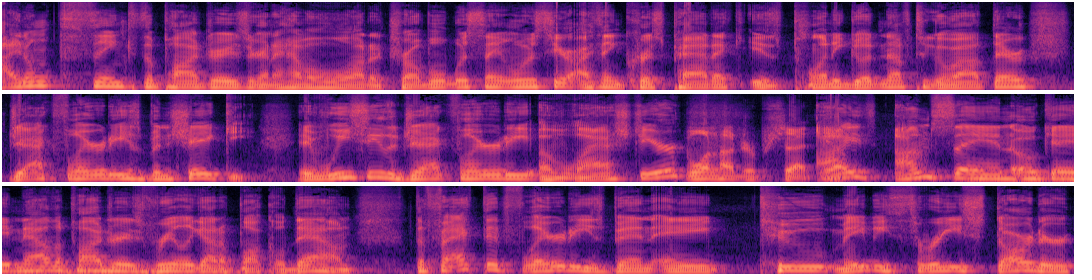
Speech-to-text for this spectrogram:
I don't think the Padres are going to have a whole lot of trouble with St. Louis here. I think Chris Paddack is plenty good enough to go out there. Jack Flaherty has been shaky. If we see the Jack Flaherty of last year, 100%. I, I'm saying, okay, now the Padres really got to buckle down. The fact that Flaherty's been a two, maybe three starter,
